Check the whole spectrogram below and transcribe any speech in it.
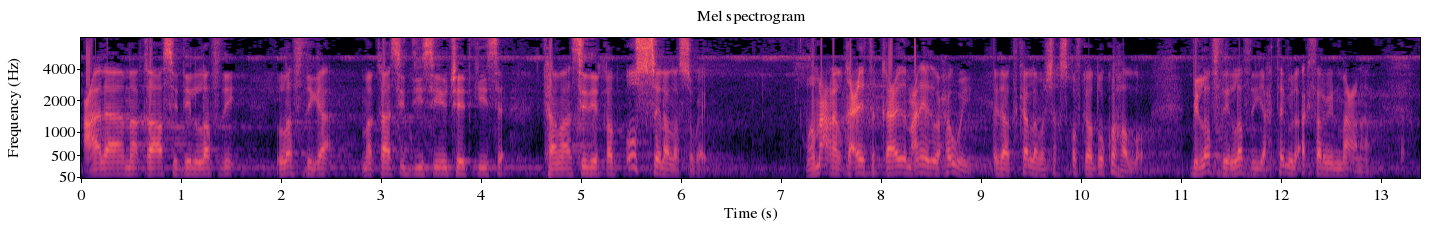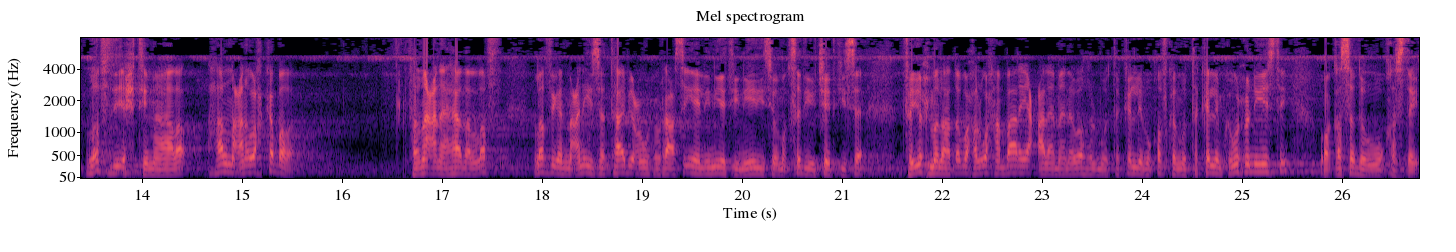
calaa maqaasidi lafdi lafdiga maqaasidiisa iyo ujeedkiisa kamaa sidii qad usila la sugay. Macnaheed waxa weye idaa takalama shaqs qofki hadduu ku hadlo bilafdi lafdi yaxtamilu akar min macna. Lafdi ixtimaala hal macno wax ka badan. Famacna hada lafd lafdigan macnihiisa taabicun wuxuu raacsan yahay liniyati niyadiisa maqsadii ujeedkiisa fayuxmalu haddaba waxa lagu xambaaraya calaa maa nawaahu lmutakalimu qofkan mutakalimka wuxuu niyeystay wa qasadahu uu qasday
